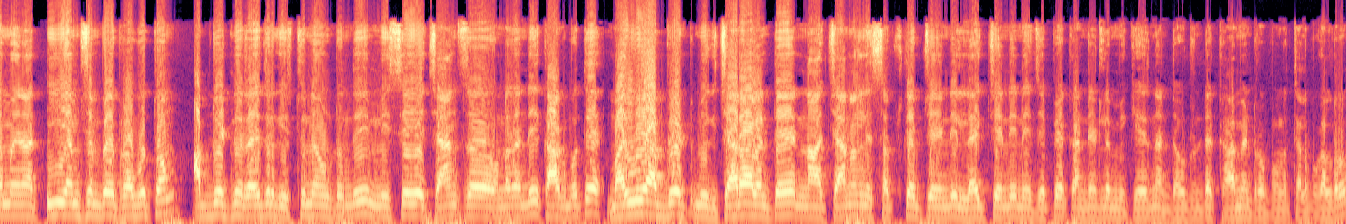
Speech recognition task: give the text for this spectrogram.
ఏమైనా ఈ అంశంపై ప్రభుత్వం అప్డేట్ని రైతులకు ఇస్తూనే ఉంటుంది. మిస్ అయ్యే ఛాన్స్ ఉండదండి. కాకపోతే మళ్ళీ అప్డేట్ మీకు చేరాలంటే నా ఛానల్ని సబ్స్క్రైబ్ చేయండి లైక్ చేయండి. నేను చెప్పే కంటెంట్లో మీకు ఏదైనా డౌట్ ఉంటే కామెంట్ రూపంలో తెలపగలరు.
